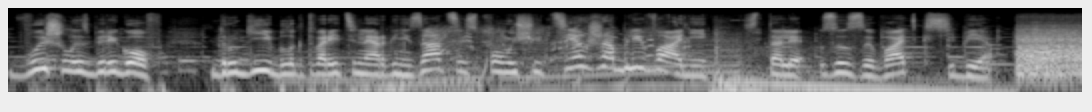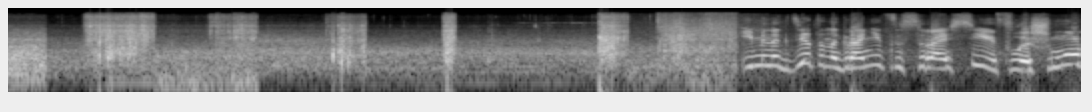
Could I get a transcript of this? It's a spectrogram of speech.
вышел из берегов. Другие благотворительные организации с помощью тех же обливаний стали зазывать к себе. Именно где-то на границе с Россией флешмоб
